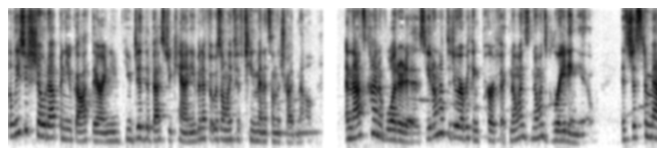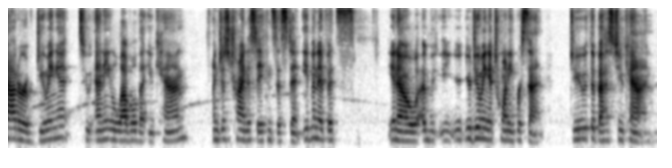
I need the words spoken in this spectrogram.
at least you showed up and you got there and you, you did the best you can, even if it was only 15 minutes on the treadmill. And that's kind of what it is. You don't have to do everything perfect. No one's no one's grading you. It's just a matter of doing it to any level that you can and just trying to stay consistent, even if it's, you know, uh, you're doing it 20%. Do the best you can.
